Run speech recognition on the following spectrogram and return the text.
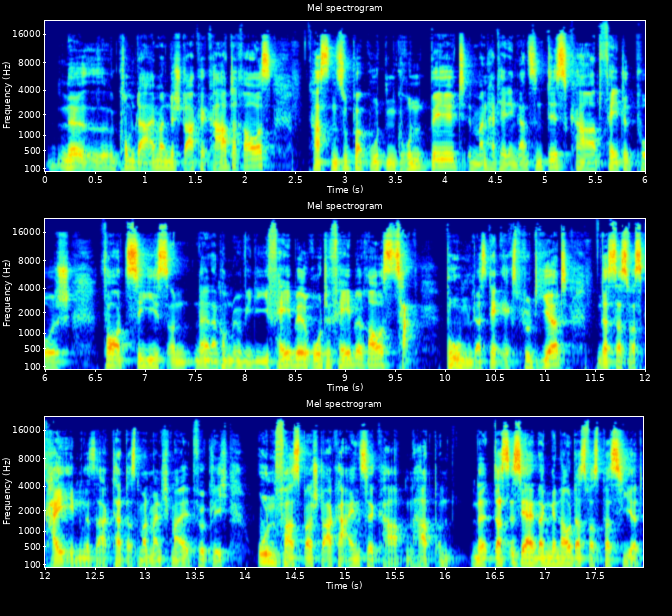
Ne, kommt da einmal eine starke Karte raus hast einen super guten Grundbild. Man hat ja den ganzen Discard, Fatal Push, Thoughtseize und ne, dann kommt irgendwie die Fable, rote Fable raus, zack, boom, das Deck explodiert. Und das ist das, was Kai eben gesagt hat, dass man manchmal halt wirklich unfassbar starke Einzelkarten hat. Und ne, das ist ja dann genau das, was passiert.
